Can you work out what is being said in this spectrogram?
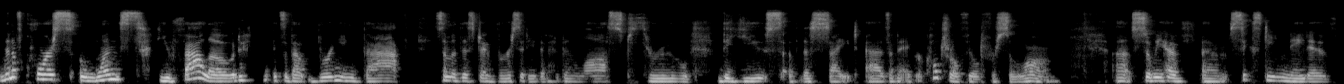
Then, of course, once you fallowed, it's about bringing back some of this diversity that had been lost through the use of the site as an agricultural field for so long. Uh, so we have um, 16 native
